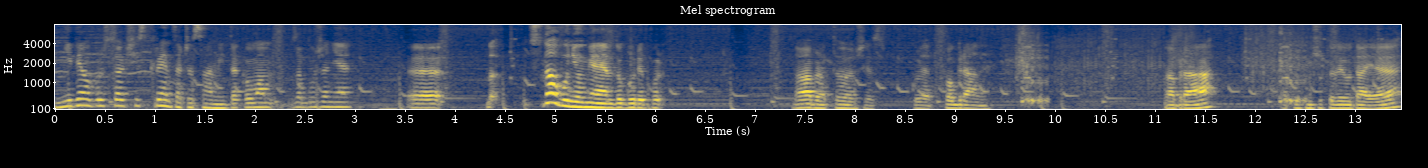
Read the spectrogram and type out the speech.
Nie wiem po prostu jak się skręca czasami, taką mam zaburzenie... E, no, znowu nie umiałem do góry po... Dobra, to już jest w ogóle pograne. Dobra. Jakoś mi się tutaj udaje.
